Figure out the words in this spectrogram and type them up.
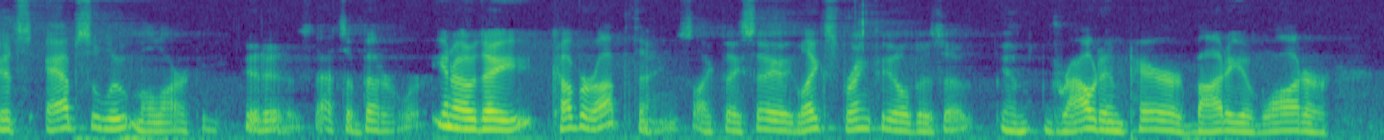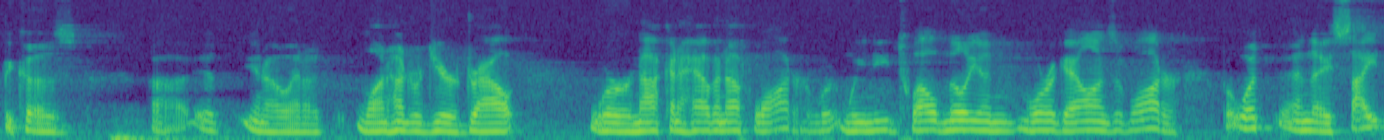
It's absolute malarkey. It is. That's a better word. You know, they cover up things. Like they say Lake Springfield is a drought impaired body of water because, uh, it, you know, in a 100 year drought, we're not going to have enough water. We need 12 million more gallons of water. But what, and they cite,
